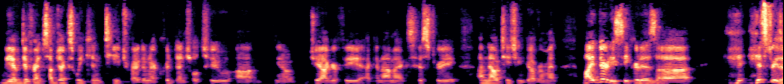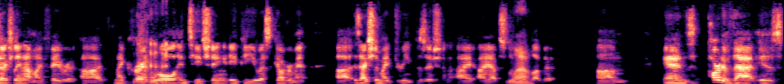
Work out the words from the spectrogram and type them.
we have different subjects we can teach right in our credential to um, you know geography economics history. I'm now teaching government. My dirty secret is mm-hmm. uh, history is actually not my favorite. Uh, my current role in teaching ap us government uh, is actually my dream position. I, I absolutely wow. love it. Um, and part of that is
